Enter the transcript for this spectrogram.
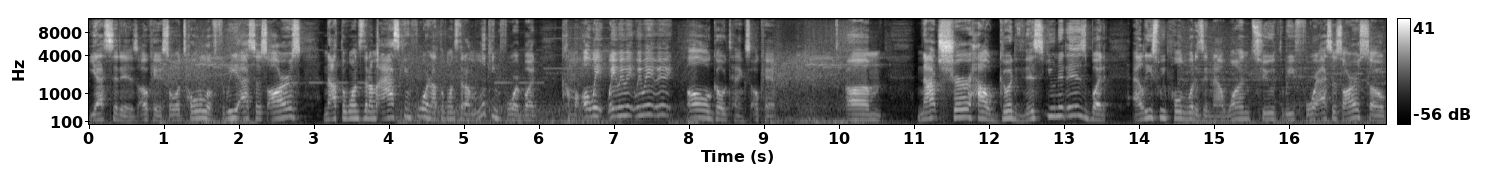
Yes, it is. Okay, so a total of three SSRs. Not the ones that I'm asking for, not the ones that I'm looking for, but come on. Oh, wait, wait, wait, wait, wait, wait, wait. Oh, Gotenks. Okay. Um, not sure how good this unit is, but at least we pulled, what is it now? One, two, three, four SSRs, so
